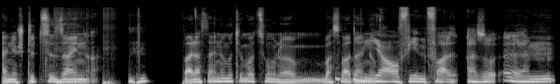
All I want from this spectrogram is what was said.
eine Stütze sein. Mhm. War das deine Motivation oder was war deine? Ja, auf jeden Fall. Also ähm,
